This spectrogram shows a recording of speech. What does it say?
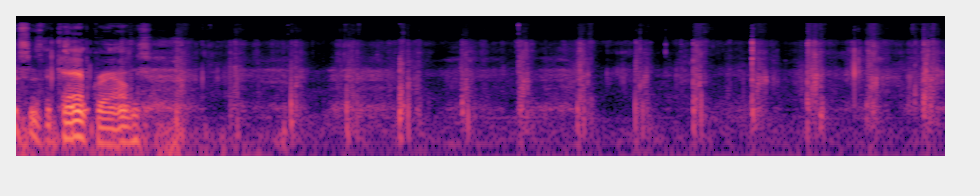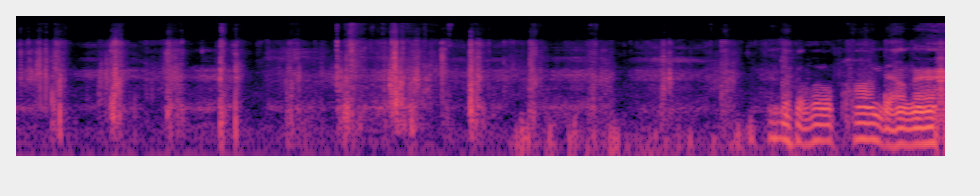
This is the campgrounds. There's like a little pond down there.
